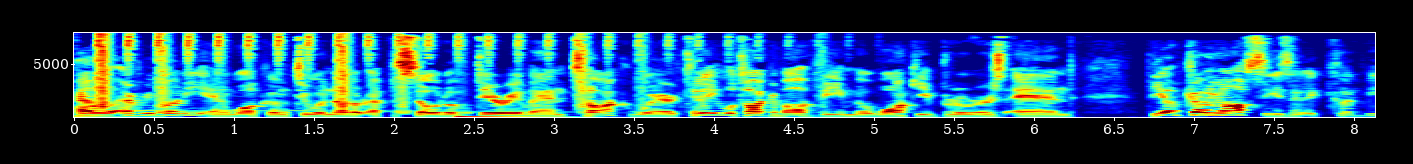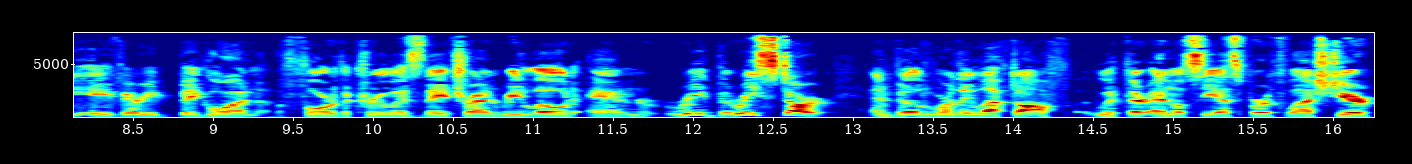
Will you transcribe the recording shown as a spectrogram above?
Hello, everybody, and welcome to another episode of Dairyland Talk, where today we'll talk about the Milwaukee Brewers and the upcoming offseason. It could be a very big one for the crew as they try and reload and re- restart and build where they left off with their NLCS berth last year.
